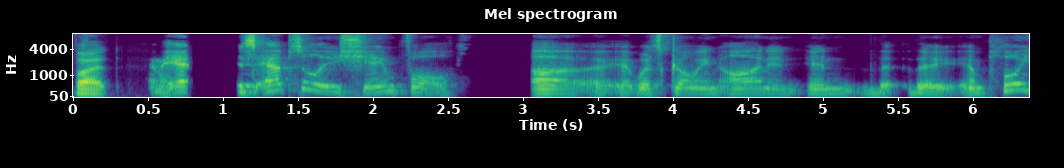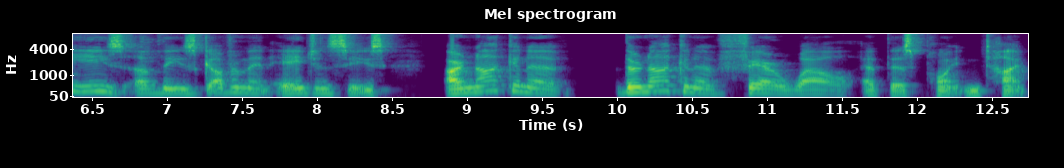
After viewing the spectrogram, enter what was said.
but I mean, it's absolutely shameful uh, what's going on, and, and the, the employees of these government agencies are not going to they're not going to fare well at this point in time.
